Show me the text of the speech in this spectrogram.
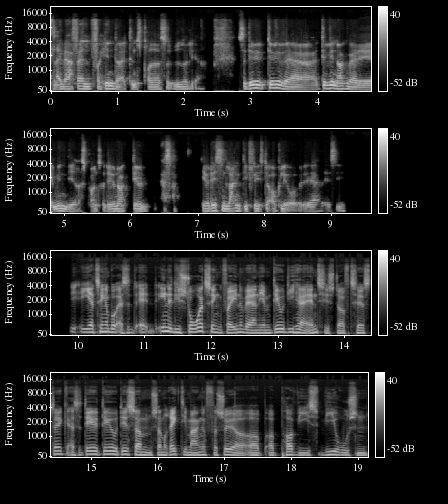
Eller i hvert fald forhindre, at den spreder sig yderligere. Så det, det, vil, være, det vil nok være det almindelige respons, og det er jo nok det er jo, altså, det, er jo det, som langt de fleste oplever ved det her, vil jeg sige. Jeg tænker på, altså en af de store ting for indeværende, jamen det er jo de her antistoftest, ikke? Altså det, det er jo det, som, som rigtig mange forsøger at, at påvise virusen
